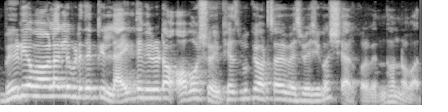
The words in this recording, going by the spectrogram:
ভিডিও ভালো লাগলে ভিডিওতে একটি লাইক দিয়ে ভিডিওটা অবশ্যই ফেসবুকে হোয়াটসঅ্যাপে বেশি বেশি করে শেয়ার করবেন। ধন্যবাদ।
